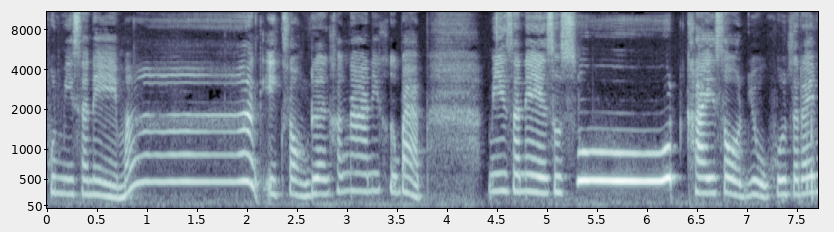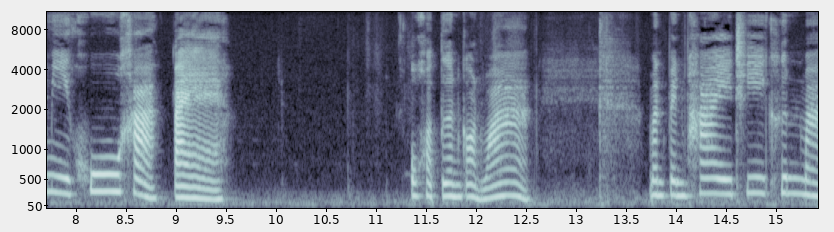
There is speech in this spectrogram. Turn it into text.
คุณมีเสน่ห์มาก อีก2เดือนข้างหน้านี่คือแบบมีเสน่ห์สุด ๆใครโสดอยู่คุณจะได้มีคู่ค่ะ แต่ โอขอเตือนก่อนว่า มันเป็นไพ่ที่ขึ้นมา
